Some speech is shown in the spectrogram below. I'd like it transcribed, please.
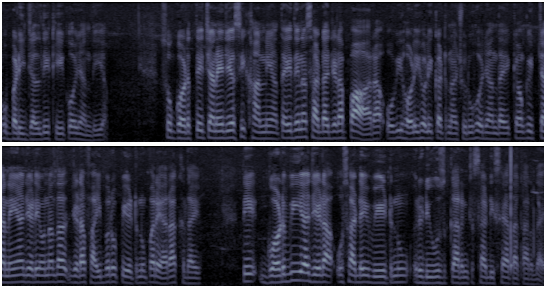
ਉਹ ਬੜੀ ਜਲਦੀ ਠੀਕ ਹੋ ਜਾਂਦੀ ਆ। ਸੋ ਗੁੜ ਤੇ ਚਨੇ ਜੇ ਅਸੀਂ ਖਾਂਦੇ ਆ ਤਾਂ ਇਹਦੇ ਨਾਲ ਸਾਡਾ ਜਿਹੜਾ ਭਾਰ ਆ, ਉਹ ਵੀ ਹੌਲੀ ਹੌਲੀ ਘਟਣਾ ਸ਼ੁਰੂ ਹੋ ਜਾਂਦਾ ਹੈ ਕਿਉਂਕਿ ਚਨੇ ਆ ਜਿਹੜੇ ਉਹਨਾਂ ਦਾ ਜਿਹੜਾ ਫਾਈਬਰ ਉਹ ਪੇਟ ਨੂੰ ਭਰਿਆ ਰੱਖਦਾ ਹੈ ਤੇ ਗੁੜ ਵੀ ਆ ਜਿਹੜਾ, ਉਹ ਸਾਡੇ weight ਨੂੰ ਰਿਡਿਊਸ ਕਰਨ 'ਚ ਸਾਡੀ ਸਹਾਇਤਾ ਕਰਦਾ ਹੈ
